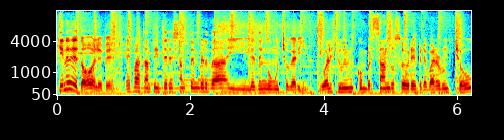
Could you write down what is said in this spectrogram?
tiene de todo el EP. Es bastante interesante en verdad y le tengo mucho cariño. Igual estuvimos conversando sobre preparar un show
